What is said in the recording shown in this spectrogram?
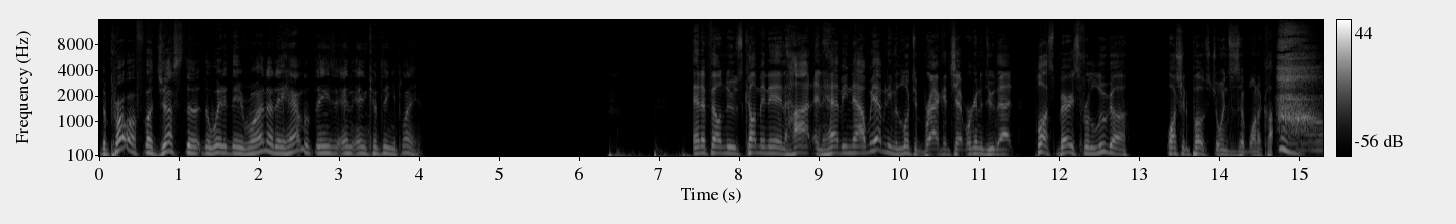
The pro adjust the, the way that they run or they handle things and, and continue playing. NFL news coming in hot and heavy now. We haven't even looked at brackets yet. We're going to do that. Plus, Barry Sverluga, Washington Post joins us at 1 o'clock.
